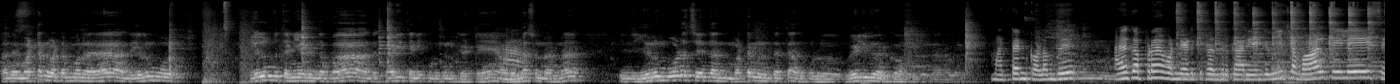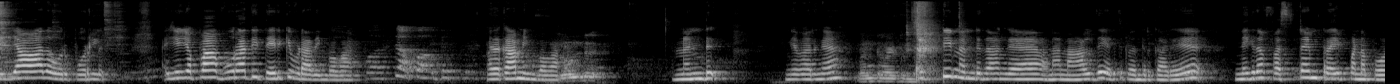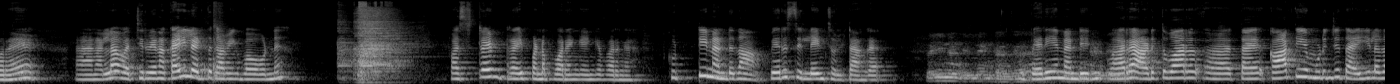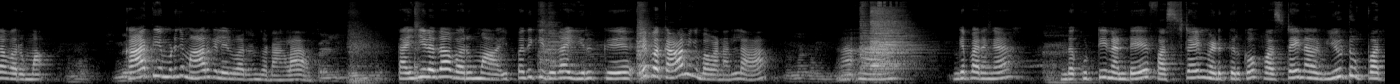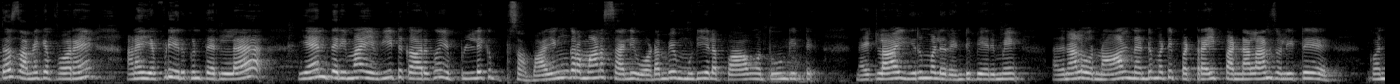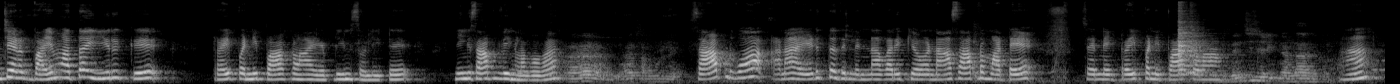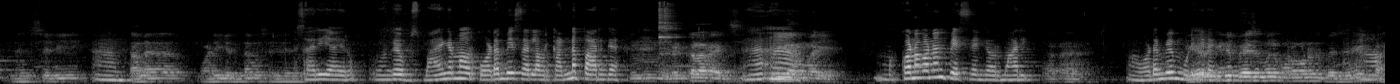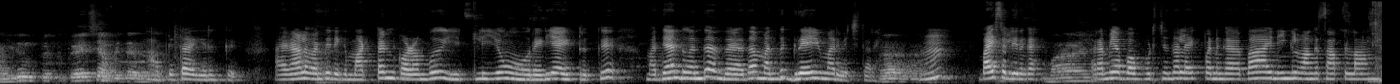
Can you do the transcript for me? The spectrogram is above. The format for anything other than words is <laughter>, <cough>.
அந்த மட்டன் வெட்டும் போல அந்த எலும்பு எலும்பு தனியாக எடுங்கப்பா அந்த கறி தனி கொடுங்கன்னு கேட்டேன். அவர் என்ன சொன்னார்னா இந்த எலும்போடு சேர்ந்து அந்த மட்டன் இருந்தால் அதுக்கு ஒரு வேலிவாக இருக்கும் அப்படின்னு சொன்னார் அவர். மட்டன் குழம்பு. அதுக்கப்புறம் ஒன்று எடுத்துகிட்டு வந்திருக்காரு. எங்கள் வீட்டில் வாழ்க்கையிலே செய்யாத ஒரு பொருள். ஐயப்பா பூராத்தி தெறிக்க விடாதீங்க பாவா. அதை காமிங்க பாவா. நொண்டு. நண்டு. இங்கே பாருங்க. குட்டி நண்டு தாங்க. ஆனால் நாலு தான் எடுத்துகிட்டு வந்திருக்காரு. இன்றைக்கி தான் ஃபஸ்ட் டைம் ட்ரை பண்ண போகிறேன் நல்லா வச்சிருவேன். நான் கையில் எடுத்து காமிங்க பாவா ஒன்று ஃபஸ்ட் டைம் ட்ரை பண்ண போகிறேங்க இங்கே பாருங்க. குட்டி நண்டு தான். பெருசு இல்லைன்னு சொல்லிட்டாங்க. பெரிய நண்டு வர அடுத்த வாரம் தை கார்த்திகை முடிஞ்சு தையில தான் வருமா? கார்த்திகை முடிஞ்சு மார்கழியில் வரும்னு சொன்னாங்களா? தையில தான் வருமா? இப்போதைக்கு இதுதான் இருக்கு. இப்போ காமிங்க பாவா நல்லா? இங்கே பாருங்க. இந்த குட்டி நண்டு ஃபஸ்ட் டைம் எடுத்திருக்கோம். ஃபஸ்ட் டைம் நான் யூடியூப் பார்த்தா சமைக்க போகிறேன் ஆனால் எப்படி இருக்குன்னு தெரில ஏன்னு தெரியுமா? என் வீட்டுக்காருக்கும் என் பிள்ளைக்கும் ச- பயங்கரமான சளி உடம்பே முடியலை பாவம் தூங்கிட்டு. நைட்லாம் இருமல் ரெண்டு பேருமே. அதனால் ஒரு நாலு நண்டு மட்டும் இப்போ ட்ரை பண்ணலான்னு சொல்லிட்டு கொஞ்சம் எனக்கு பயமாக தான் இருக்குது ட்ரை பண்ணி பார்க்கலாம் எப்படின்னு சொல்லிட்டு. நீங்கள் சாப்பிடுவீங்களா பாவா சாப்பிடுவோம். ஆனால் எடுத்ததில்லை இன்ன வரைக்கும். நான் சாப்பிட மாட்டேன். சரி இன்னைக்கு ட்ரை பண்ணி பார்க்கலாம். சரியாயிரும். உங்க பயங்கரமாக அவருக்கு உடம்பே சரியில்லை. அவர் கண்ணை பாருங்க. கொண கொணன்னு பேசுறீங்க ஒரு மாதிரி. உடம்பே முடியல. அப்படித்தான் இருக்கு. அப்படி தான் இருக்குது அதனால் வந்து இன்றைக்கி மட்டன் குழம்பு இட்லியும் ரெடி ஆயிட்டிருக்கு. மத்தியானத்துக்கு வந்து அந்த இதை வந்து கிரேவி மாதிரி வச்சு தரேன். ம்? பாய் சொல்லிடுங்க ரம்யா பாபு பிடிச்சிருந்தா லைக் பண்ணுங்கள் பாய் நீங்களும் வாங்க சாப்பிட்லாம்.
